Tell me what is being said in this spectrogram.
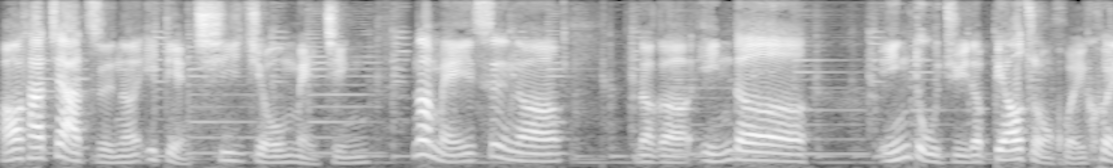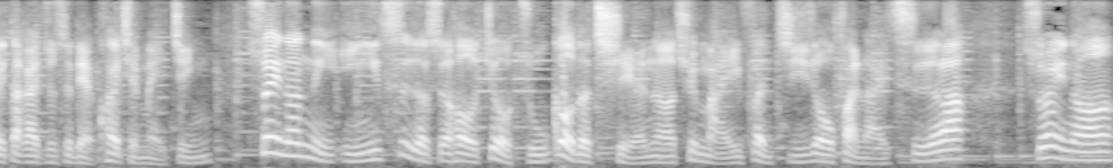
然后它价值呢一点七九美金。那每一次呢，那个赢的赢赌局的标准回馈大概就是两块钱美金。所以呢，你赢一次的时候就有足够的钱呢去买一份鸡肉饭来吃啦。所以呢，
